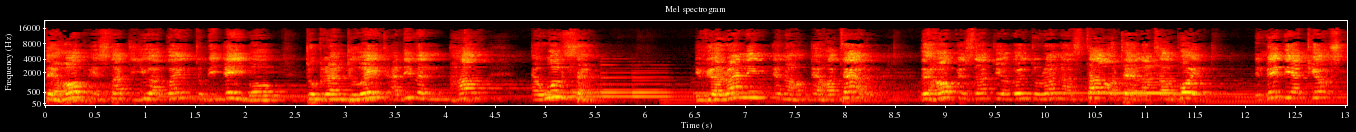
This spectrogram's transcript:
the hope is that you are going to be able to graduate and even have a wholesale. If you are running in a, a hotel, the hope is that you are going to run a star hotel at some point. It may be a kiosk,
